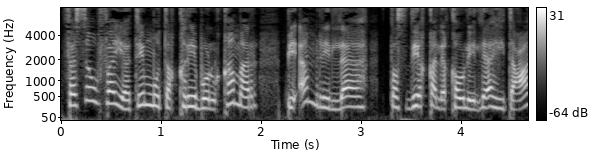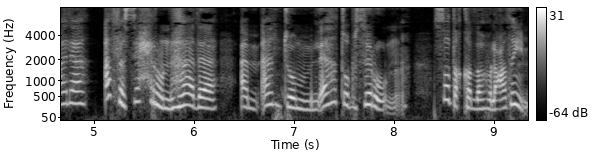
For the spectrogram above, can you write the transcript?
فسوف يتم تقريب القمر بأمر الله. تصديقا لقول الله تعالى أفسحر هذا أم أنتم لا تبصرون؟ صدق الله العظيم.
